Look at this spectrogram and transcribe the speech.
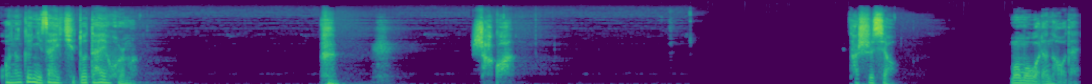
我能跟你在一起多待一会儿吗？” 傻瓜！他失笑，摸摸我的脑袋。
